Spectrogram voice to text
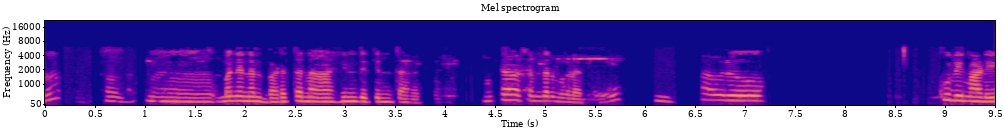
ಹ್ಮ್ ಮನೆಯಲ್ಲಿ ಬಡತನ ಹಿಂದೆ ತಿಂತಾ ಇರುತ್ತೆ ಇಂತಹ ಸಂದರ್ಭಗಳಲ್ಲಿ ಅವರು ಕೂಲಿ ಮಾಡಿ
